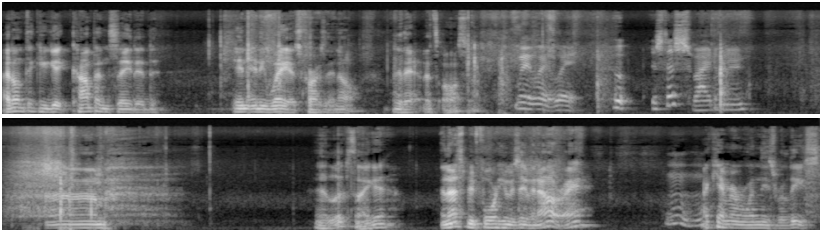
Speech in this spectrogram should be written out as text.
I don't think you get compensated in any way as far as I know. Look at that. That's awesome. Wait, wait, wait. Who is this Spider-Man? Um, it looks like it. And that's before he was even out, right? Mm. I can't remember when these released.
